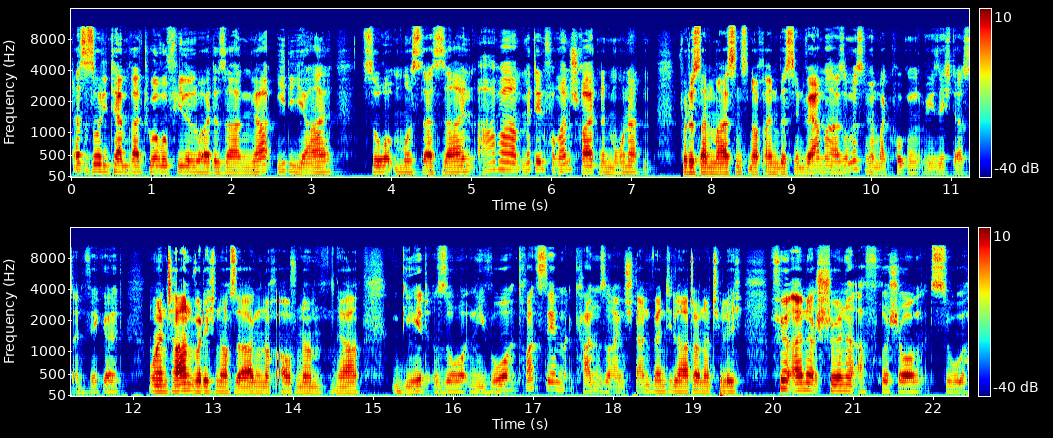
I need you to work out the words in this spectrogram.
Das ist so die Temperatur, wo viele Leute sagen, ja, ideal. So muss das sein, aber mit den voranschreitenden Monaten wird es dann meistens noch ein bisschen wärmer, also müssen wir mal gucken, wie sich das entwickelt. Momentan würde ich noch sagen, noch auf einem, ja, geht so Niveau. Trotzdem kann so ein Standventilator natürlich für eine schöne Erfrischung zu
